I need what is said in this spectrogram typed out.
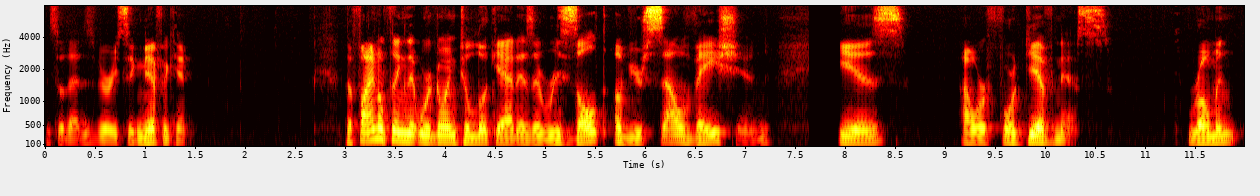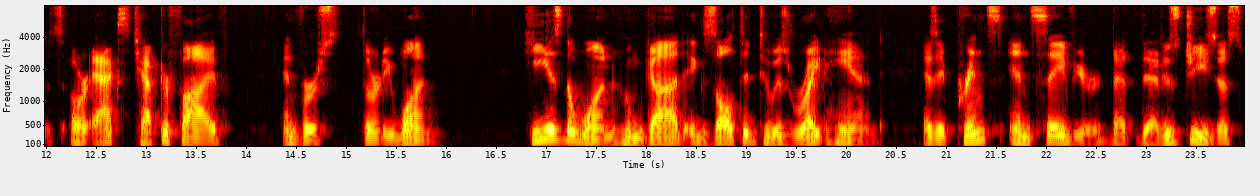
And so that is very significant. The final thing that we're going to look at as a result of your salvation is our forgiveness. Romans or acts chapter 5 and verse 31 he is the one whom God exalted to his right hand as a prince and savior, that, that is Jesus,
